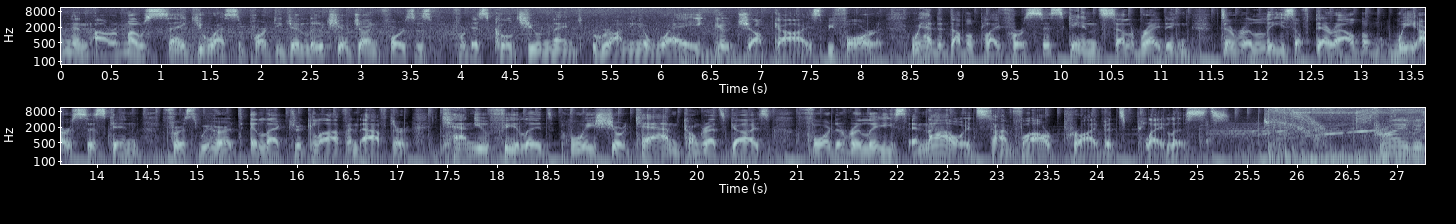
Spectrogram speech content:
And our Mosaic US support DJ Luccio joined forces for this cool tune named Running Away. Good job, guys. Before, we had a double play for Siskin celebrating the release of their album We Are Siskin. First, we heard Electric Love, and after, Can You Feel It? We sure can. Congrats, guys, for the release. And now it's time for our private playlist. Private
